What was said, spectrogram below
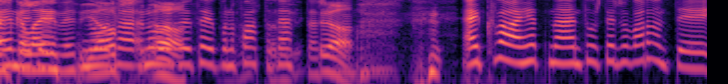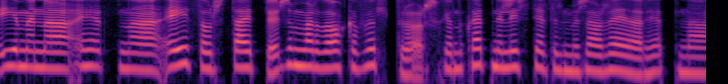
einmitt, einmitt. Nú eru þau búin að fatta þetta, sko. En hvað, hérna, en þú veist eins og varðandi, ég meina, hérna, Eithór Stætur sem verða okkar fulltrúar, hérna, hvernig líst þér til mig sá reyðar, hérna,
